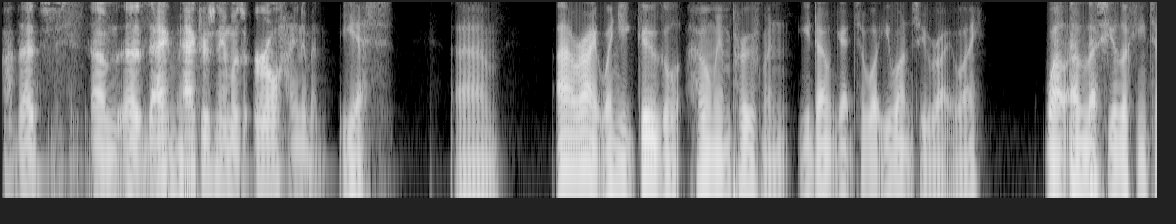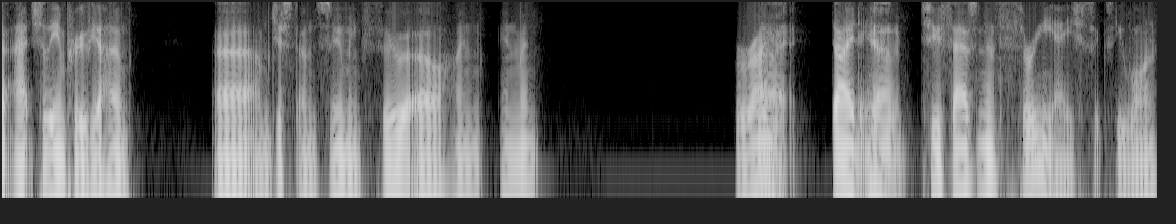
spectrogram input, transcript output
Uh, That's um, uh, the ac- actor's name was Earl Hindman. Yes. Um. All right. When you Google home improvement, you don't get to what you want to right away. Well, unless you're looking to actually improve your home. Uh, I'm just I'm zooming through Earl Hein- Hindman. Right. Right. Died in it. 2003, age 61.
